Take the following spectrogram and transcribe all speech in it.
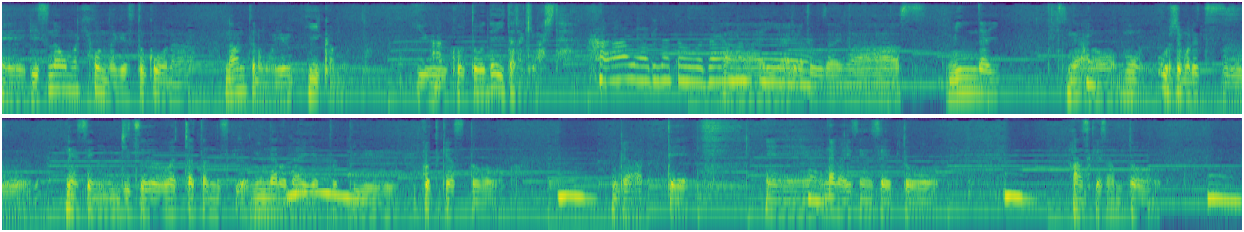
えーリスナーを巻き込んだゲストコーナーなんてのもよいいかもということでいただきました。はいありがとうございます。はいありがとうございます。民大ですね、あのもう惜しまれつつね先日終わっちゃったんですけど「みんなのダイエット」っていうポッドキャストうんがあって、えーはい永井先生とうん半助さんとうん。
